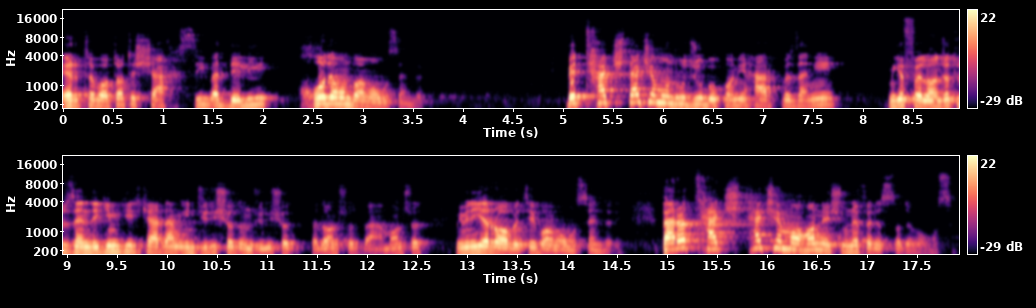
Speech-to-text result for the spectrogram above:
ارتباطات شخصی و دلی خودمون با امام حسین داریم. به تک تکمون رجوع بکنی حرف بزنی میگه فلانجا تو زندگی میگیر کردم اینجوری شد اونجوری شد فلان شد به همان شد. می‌بینی یه رابطه با امام حسین داری. برای تک تک ماها نشونه فرستاده امام حسین.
